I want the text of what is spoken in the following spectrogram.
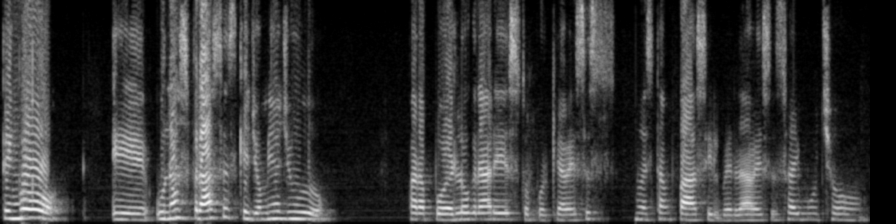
tengo eh, unas frases que yo me ayudo para poder lograr esto, porque a veces no es tan fácil, ¿verdad? A veces hay mucho,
